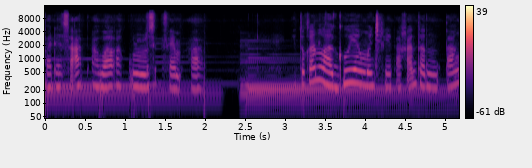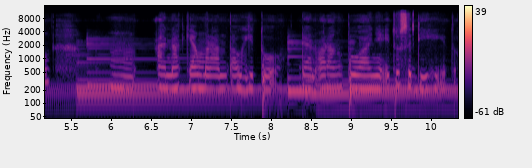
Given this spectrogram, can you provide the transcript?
pada saat awal aku lulus SMA itu kan lagu yang menceritakan tentang hmm, anak yang merantau gitu dan orang tuanya itu sedih gitu.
